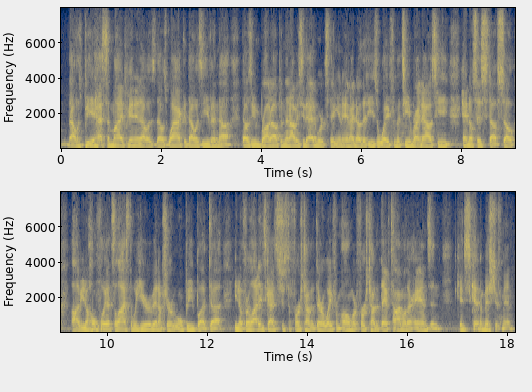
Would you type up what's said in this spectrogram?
that was BS in my opinion. That was that was whacked. That was even uh, that was even brought up. And then obviously the Edwards thing. And, and I know that he's away from the team right now as he handles his stuff. So uh, you know, hopefully that's the last that we hear of it. I'm sure it won't be, but uh, you know, for a lot of these guys, it's just the first time that they're away from home or first time that they have time on their hands, and kids just getting a mischief, man.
